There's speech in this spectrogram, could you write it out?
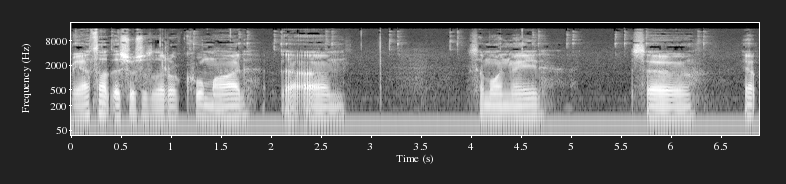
yeah, I thought this was a little cool mod that um, someone made. So, yep.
